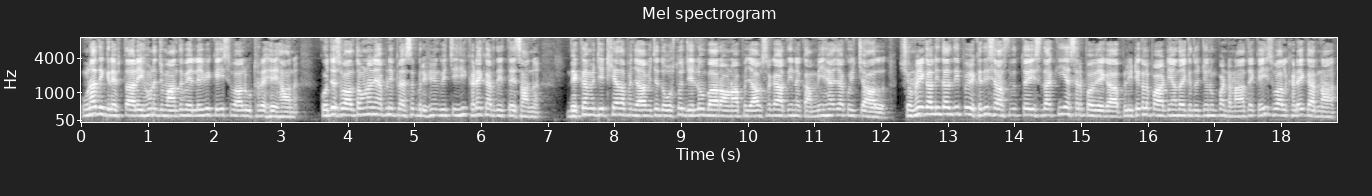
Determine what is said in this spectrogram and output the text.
ਉਹਨਾਂ ਦੀ ਗ੍ਰਿਫਤਾਰੀ ਹੁਣ ਜ਼ਮਾਨਤ ਵੇਲੇ ਵੀ ਕਈ ਸਵਾਲ ਉੱਠ ਰਹੇ ਹਨ। ਕੁਝ ਸਵਾਲ ਤਾਂ ਉਹਨਾਂ ਨੇ ਆਪਣੀ ਪ੍ਰੈਸ ਬਰੀਫਿੰਗ ਵਿੱਚ ਹੀ ਖੜੇ ਕਰ ਦਿੱਤੇ ਸਨ। ਵਿਕਰਮ ਮਜੀਠੀਆ ਦਾ ਪੰਜਾਬ ਵਿੱਚ ਦੋਸਤੋ ਜੇਲੋਂ ਬਾਹਰ ਆਉਣਾ ਪੰਜਾਬ ਸਰਕਾਰ ਦੀ ਨਾਕਾਮੀ ਹੈ ਜਾਂ ਕੋਈ ਚਾਲ? ਸ਼੍ਰੋਮਣੀ ਅਕਾਲੀ ਦਲ ਦੀ ਭਵਿੱਖ ਦੀ ਸਿਆਸਤ ਉੱਤੇ ਇਸ ਦਾ ਕੀ ਅਸਰ ਪਵੇਗਾ? ਪੋਲੀਟੀਕਲ ਪਾਰਟੀਆਂ ਦਾ ਇੱਕ ਦੂਜੇ ਨੂੰ ਭੰਡਣਾ ਤੇ ਕਈ ਸਵਾਲ ਖੜੇ ਕਰਨਾ?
